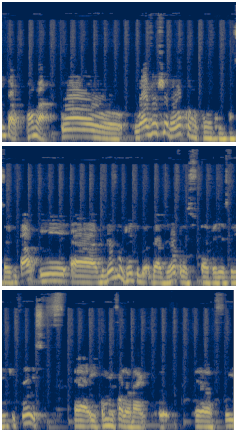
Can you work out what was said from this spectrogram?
Então, vamos lá. O, o chegou com, com, com o conceito e tal, e uh, do mesmo jeito das outras RPGs que a gente fez, é, e como ele falou, né, eu, eu fui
